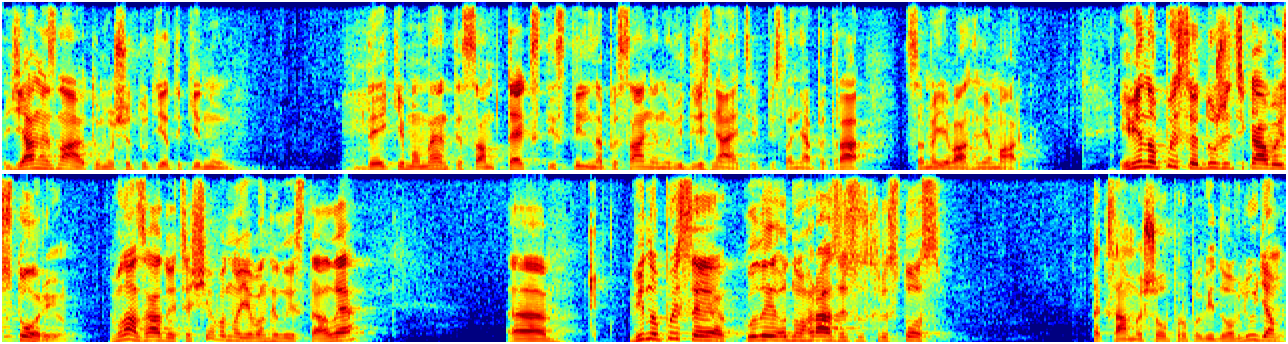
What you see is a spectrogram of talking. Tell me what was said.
Я не знаю, тому що тут є такі, ну, деякі моменти, сам текст і стиль написання ну, відрізняється від післання Петра, саме Євангелія Марка. І він описує дуже цікаву історію. Вона згадується ще воно євангелиста, але е, він описує, коли одного разу Ісус Христос так само йшов, проповідував людям.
